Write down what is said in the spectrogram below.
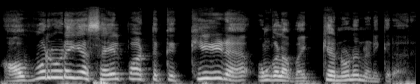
அவருடைய செயல்பாட்டுக்கு கீழே உங்களை வைக்கணும்னு நினைக்கிறாரு.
